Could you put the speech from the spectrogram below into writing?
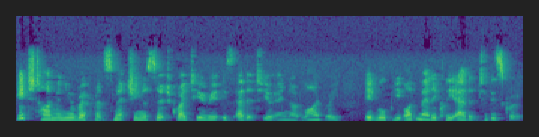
Each time a new reference matching your search criteria is added to your EndNote library, it will be automatically added to this group.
